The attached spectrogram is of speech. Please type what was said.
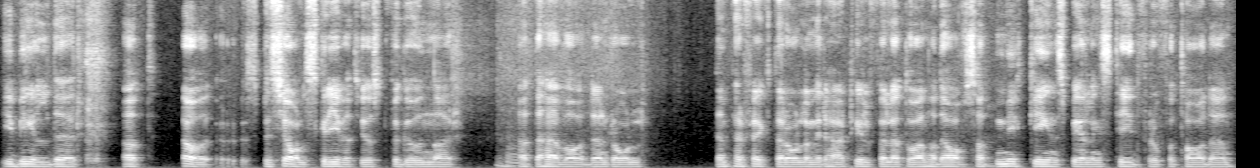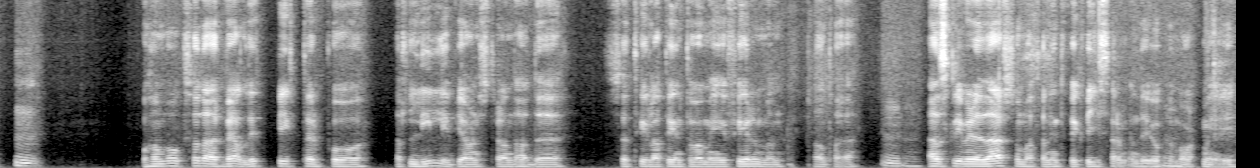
i bilder att, ja, specialskrivet just för Gunnar. Att det här var den roll, den perfekta rollen vid det här tillfället och han hade avsatt mycket inspelningstid för att få ta den. Mm. Och han var också där väldigt bitter på att Lilly Björnstrand hade sett till att det inte var med i filmen, antar jag. Mm. Han skriver det där som att han inte fick visa det, men det är uppenbart med i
